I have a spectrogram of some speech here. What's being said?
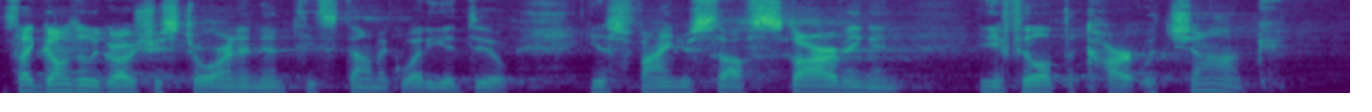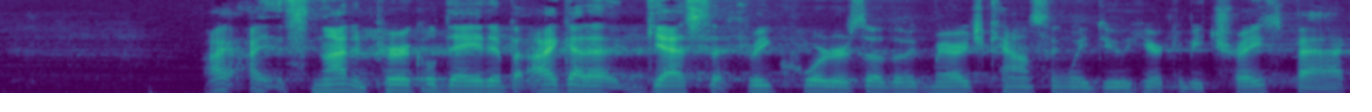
It's like going to the grocery store on an empty stomach. What do you do? You just find yourself starving and, and you fill up the cart with junk. I, I, it's not empirical data, but I got to guess that three quarters of the marriage counseling we do here can be traced back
